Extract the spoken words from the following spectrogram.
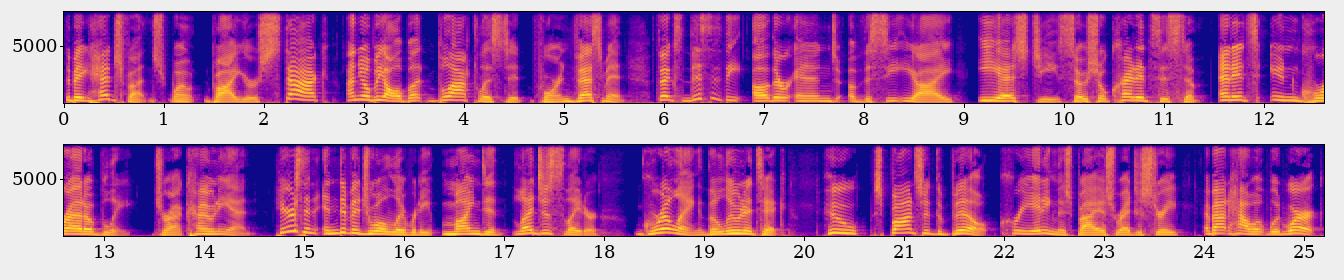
the big hedge funds won't buy your stock and you'll be all but blacklisted for investment. Folks, this is the other end of the CEI ESG social credit system, and it's incredibly draconian. Here's an individual liberty minded legislator grilling the lunatic who sponsored the bill creating this bias registry about how it would work.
